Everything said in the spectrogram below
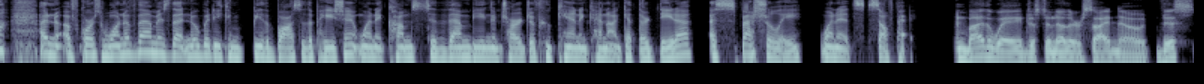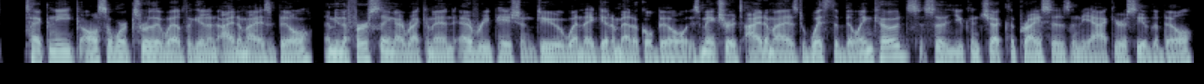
and of course, one of them is that nobody can be the boss of the patient when it comes to them being in charge of who can and cannot get their data, especially when it's self pay. And by the way, just another side note this technique also works really well to get an itemized bill. I mean, the first thing I recommend every patient do when they get a medical bill is make sure it's itemized with the billing codes so that you can check the prices and the accuracy of the bill.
